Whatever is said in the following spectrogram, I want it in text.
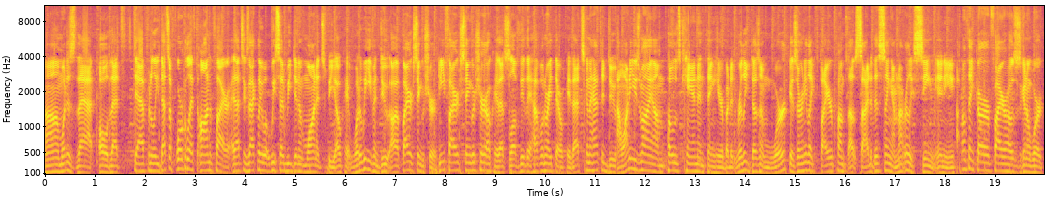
Um, what is that? Oh, that's definitely, that's a forklift on fire. That's exactly what we said we didn't want it to be. Okay, what do we even do? Uh, fire extinguisher. Any fire extinguisher? Okay, that's lovely. They have one right there. Okay, that's gonna have to do. I want to use my um hose cannon thing here, but it really doesn't work. Is there any like fire pumps outside of this thing? I'm not really seeing any. I don't think our fire hose is gonna work,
